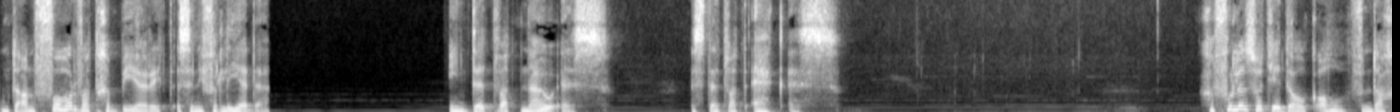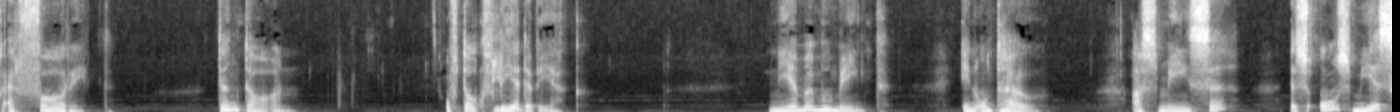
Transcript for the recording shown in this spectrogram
om te aanvaar wat gebeur het is in die verlede. En dit wat nou is, is dit wat ek is. Gevoelens wat jy dalk al vandag ervaar het. Dink daaraan. Of dalk verlede week. Neem 'n oomblik en onthou as mense is ons mees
